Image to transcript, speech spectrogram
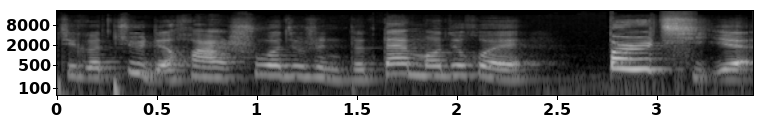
这个剧里的话说，就是你的呆毛就会嘣儿起。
